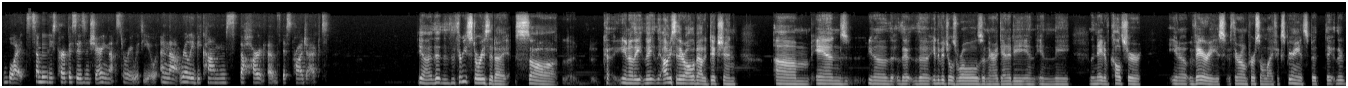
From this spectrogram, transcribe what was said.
what somebody's purpose is in sharing that story with you. And that really becomes the heart of this project. Yeah, the, the three stories that I saw, you know, they, they, they obviously they're all about addiction, um, and you know the, the the individual's roles and their identity in in the the native culture, you know, varies with their own personal life experience, but they, they're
